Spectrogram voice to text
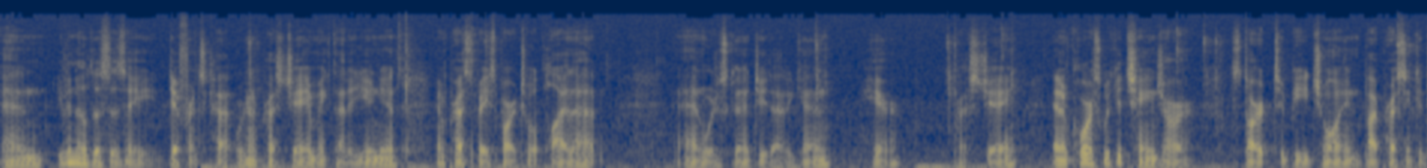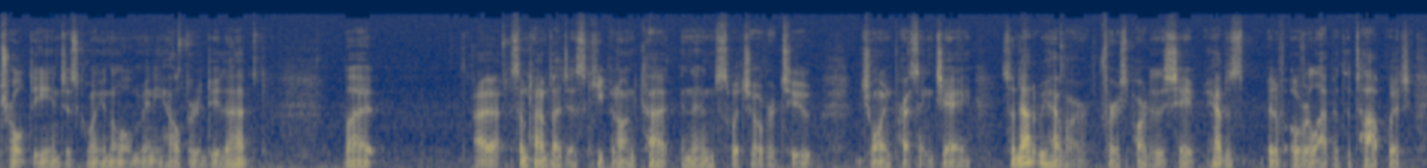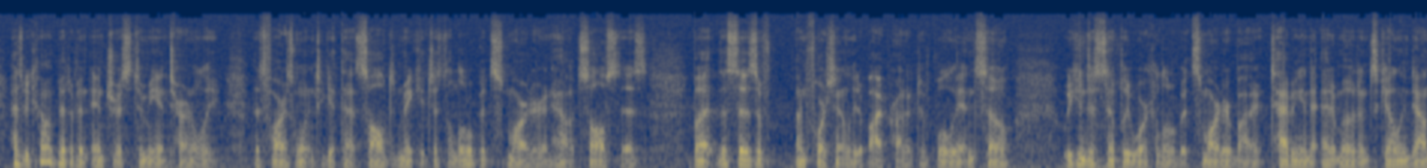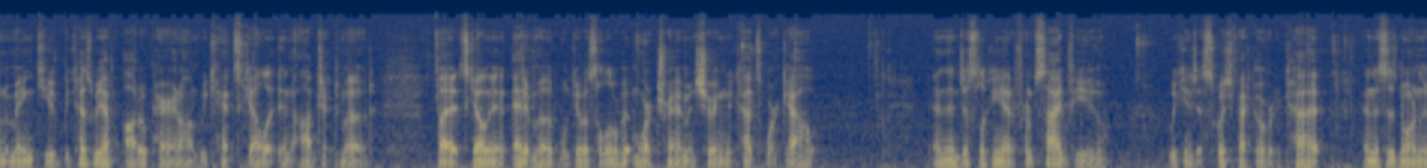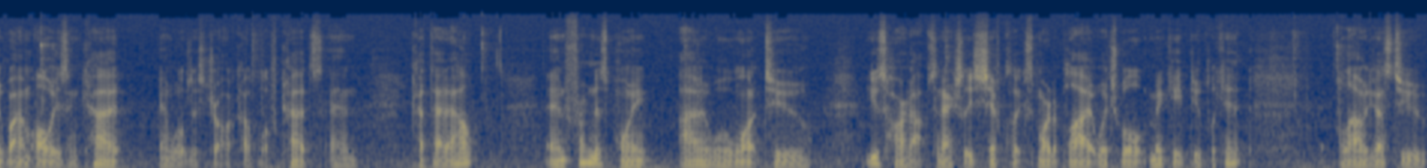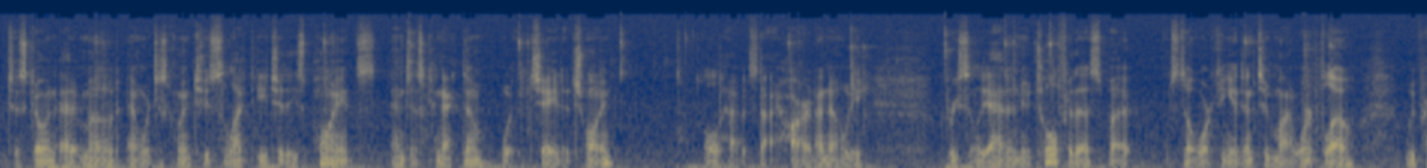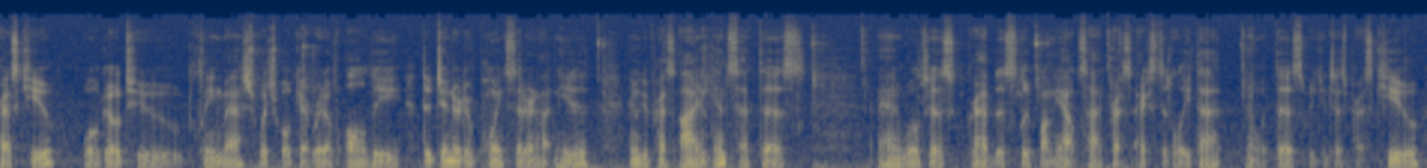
And even though this is a difference cut, we're going to press J and make that a union and press spacebar to apply that. And we're just going to do that again here. Press J. And of course, we could change our start to be joined by pressing Control D and just going in a little mini helper to do that. But I, sometimes I just keep it on cut and then switch over to join pressing J. So now that we have our first part of the shape, we have this bit of overlap at the top, which has become a bit of an interest to me internally as far as wanting to get that solved and make it just a little bit smarter in how it solves this. But this is, unfortunately, the byproduct of Boolean. So we can just simply work a little bit smarter by tabbing into edit mode and scaling down the main cube. Because we have auto parent on, we can't scale it in object mode but scaling in edit mode will give us a little bit more trim, ensuring the cuts work out. And then just looking at it from side view, we can just switch back over to cut. And this is normally why I'm always in cut. And we'll just draw a couple of cuts and cut that out. And from this point, I will want to use hard ops and actually shift click smart apply, which will make a duplicate allowing us to just go in edit mode and we're just going to select each of these points and just connect them with J to join. Old habits die hard. I know we recently added a new tool for this, but I'm still working it into my workflow. We press Q, we'll go to clean mesh, which will get rid of all the degenerative points that are not needed. And we can press I and inset this, and we'll just grab this loop on the outside, press X to delete that. And with this, we could just press Q,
